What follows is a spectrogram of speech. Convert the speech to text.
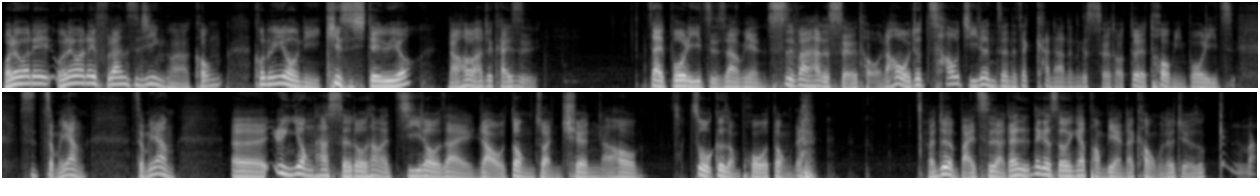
我的我的我的我的フランス人啊，可可能有你 kiss してるよ，然后他就开始在玻璃纸上面示范他的舌头，然后我就超级认真的在看他的那个舌头对着透明玻璃纸是怎么样怎么样， 呃，运用他舌头上的肌肉在扰动转圈，然后做各种波动的，反正就很白痴啊。但是那个时候应该旁边人来看我们都觉得说，干嘛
